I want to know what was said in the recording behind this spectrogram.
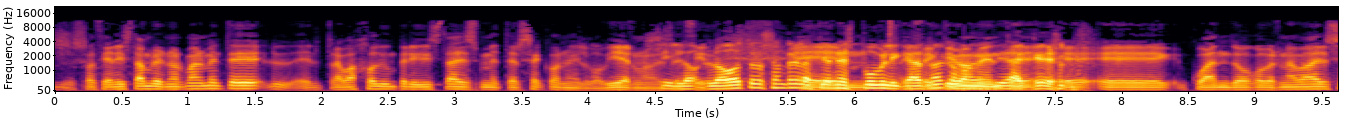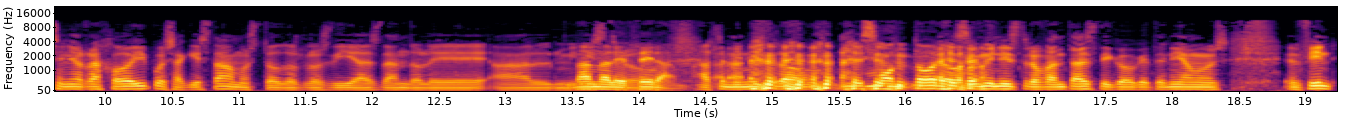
socialista, hombre, normalmente el, el trabajo de un periodista es meterse con el gobierno. Sí, es lo, decir, lo otro son relaciones eh, públicas, ¿no? Efectivamente, eh, eh, cuando gobernaba el señor Rajoy, pues aquí estábamos todos los días dándole al ministro... Dándole cera a ese ministro a ese- Montoro. a ese ministro fantástico que teníamos. En fin,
